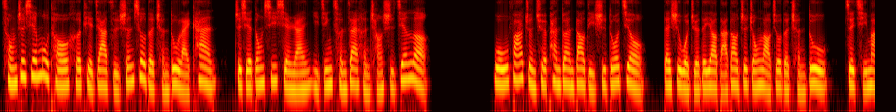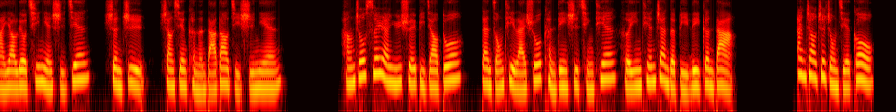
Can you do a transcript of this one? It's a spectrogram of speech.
从这些木头和铁架子生锈的程度来看，这些东西显然已经存在很长时间了。我无法准确判断到底是多久，但是我觉得要达到这种老旧的程度，最起码要六七年时间，甚至上限可能达到几十年。杭州虽然雨水比较多。但总体来说，肯定是晴天和阴天占的比例更大。按照这种结构，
